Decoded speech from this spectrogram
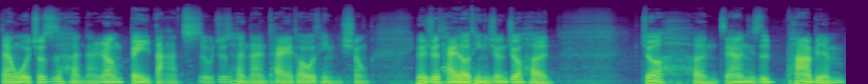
但我就是很难让背打直，我就是很难抬头挺胸，因为我觉得抬头挺胸就很就很怎样？你是怕别人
